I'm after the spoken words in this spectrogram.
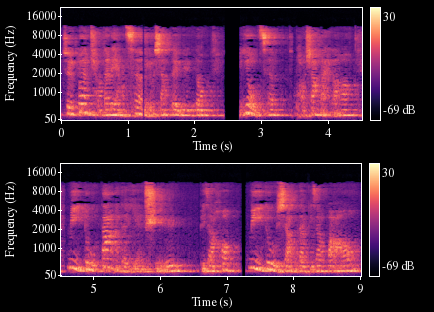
所以断桥的两侧有相对运动，右侧跑上来了哈，密度大的岩石。比较厚，密度小的比较薄，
